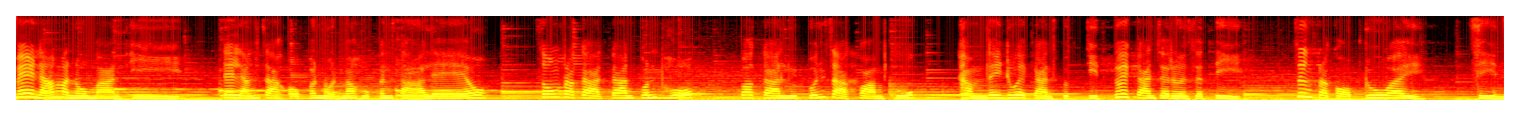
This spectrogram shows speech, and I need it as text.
แม่น้ำมโนมานที ได้หลังจากออกผนวดมาหกพรรษาแล้ว ทรงประกาศการค้นพบว่าการหลุดพ้นจากความทุกข์ทำได้ด้วยการฝึกจิตด้วยการเจริญสติ ซึ่งประกอบด้วยศีล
